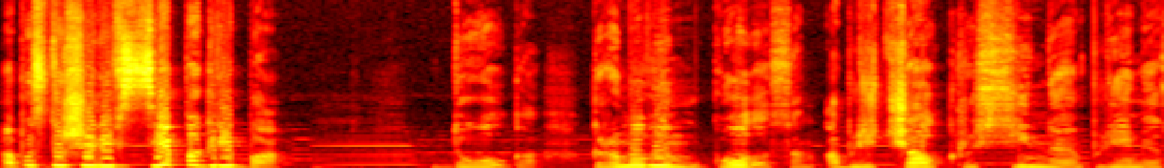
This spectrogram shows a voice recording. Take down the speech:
опустошили все погреба. Долго, громовым голосом обличал крысиное племя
